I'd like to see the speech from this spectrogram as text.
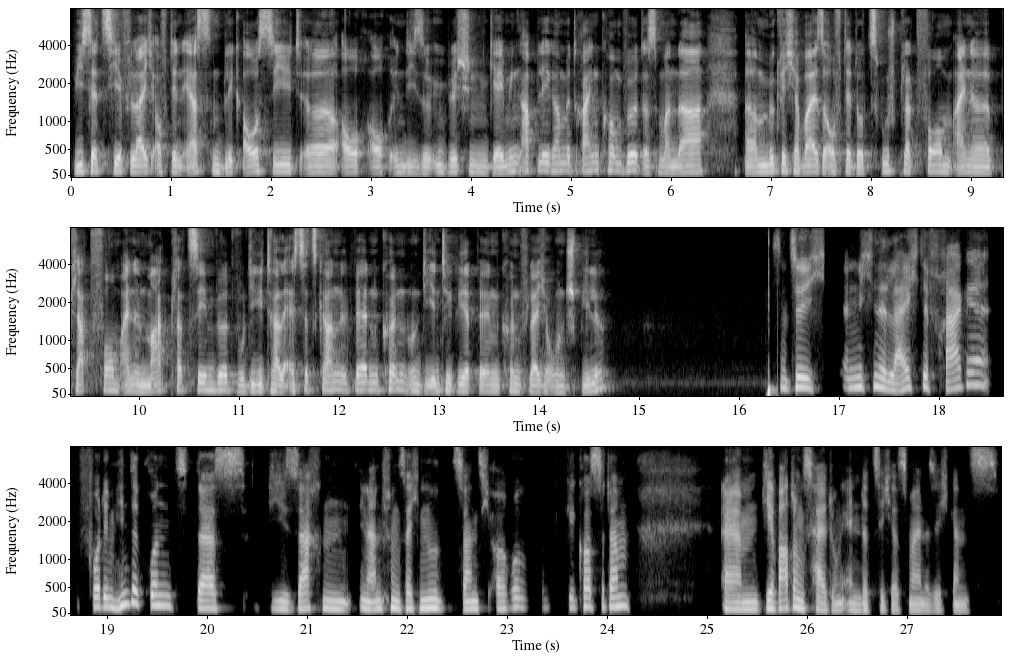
wie es jetzt hier vielleicht auf den ersten Blick aussieht, äh, auch, auch in diese üblichen Gaming-Ableger mit reinkommen wird, dass man da äh, möglicherweise auf der Dot-Swoosh-Plattform eine Plattform, einen Marktplatz sehen wird, wo digitale Assets gehandelt werden können und die integriert werden können, vielleicht auch in Spiele? Das ist natürlich nicht eine leichte Frage vor dem Hintergrund, dass die Sachen in Anführungszeichen nur 20 Euro gekostet haben. Ähm, die Erwartungshaltung ändert sich aus meiner Sicht ganz,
